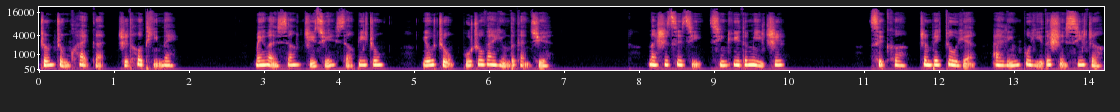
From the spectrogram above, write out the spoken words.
种种快感直透体内，每晚香只觉小臂中有种不住外涌的感觉。那是自己情欲的蜜汁，此刻正被杜远爱怜不已的吮吸着。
